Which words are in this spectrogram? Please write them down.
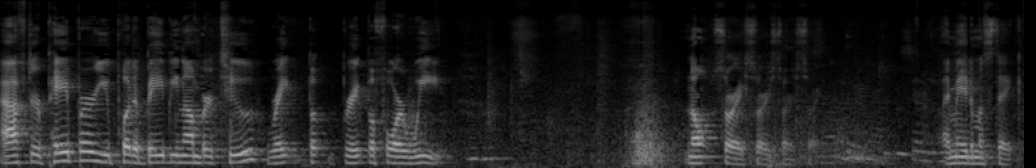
After paper, you put a baby number two right, b- right before we. No, sorry, sorry, sorry, sorry. I made a mistake.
